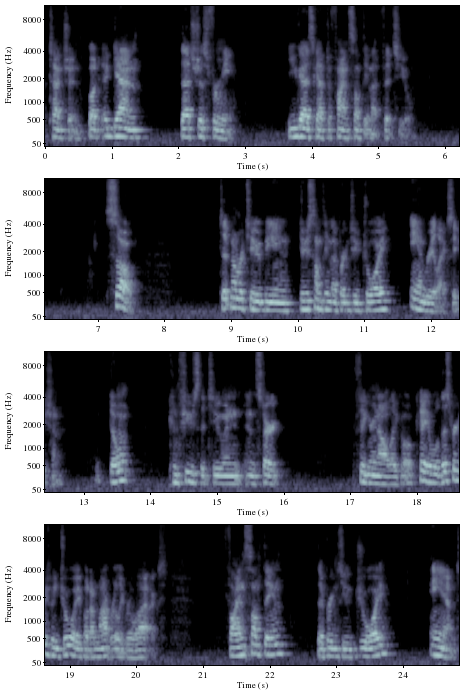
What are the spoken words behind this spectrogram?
attention. But again, that's just for me. You guys have to find something that fits you. So, tip number two being do something that brings you joy and relaxation. Don't confuse the two and, and start figuring out, like, okay, well, this brings me joy, but I'm not really relaxed. Find something that brings you joy and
